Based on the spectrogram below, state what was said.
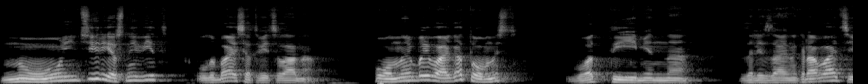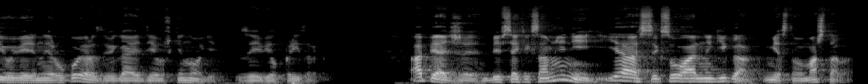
«Ну, интересный вид», – улыбаясь, ответила она. «Полная боевая готовность». «Вот именно», – залезая на кровать и уверенной рукой раздвигая девушке ноги, заявил призрак. Опять же, без всяких сомнений, я сексуальный гигант местного масштаба.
